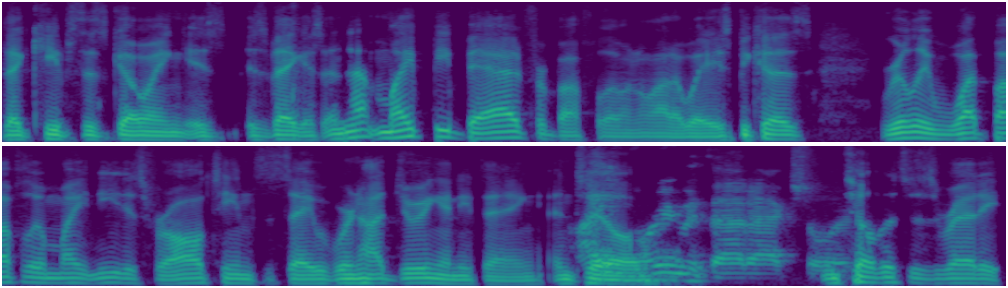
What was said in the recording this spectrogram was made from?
that keeps this going is is Vegas, and that might be bad for Buffalo in a lot of ways because really what Buffalo might need is for all teams to say we're not doing anything until I agree with that actually. until this is ready.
